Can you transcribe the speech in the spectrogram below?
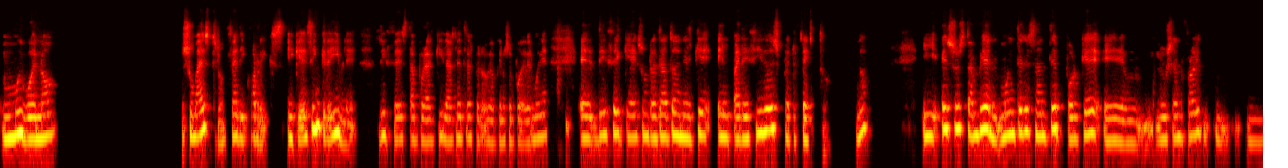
muy bueno su maestro, Freddy Corrix, y que es increíble. Dice, está por aquí las letras, pero veo que no se puede ver muy bien. Eh, dice que es un retrato en el que el parecido es perfecto, ¿no? Y eso es también muy interesante porque eh, Lucien Freud mm,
